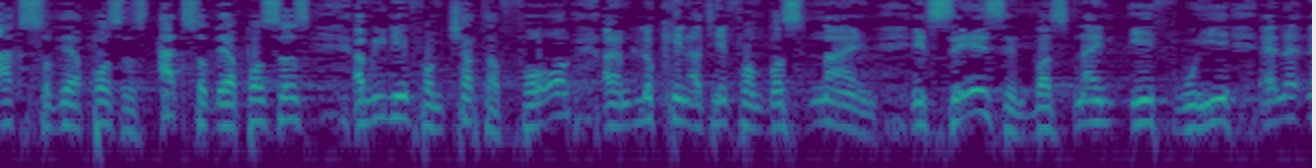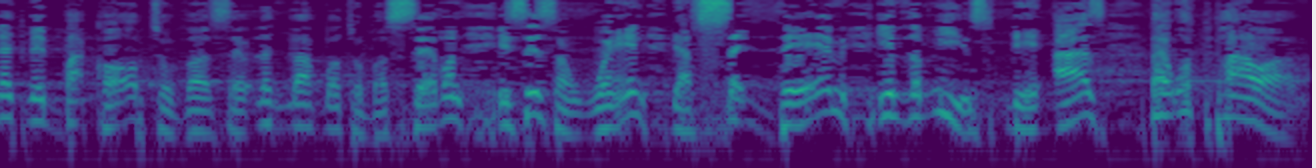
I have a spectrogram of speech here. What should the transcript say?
Acts of the Apostles. Acts of the Apostles, I'm reading from chapter 4, and I'm looking at it from verse 9. It says in verse 9, if we, uh, let, let, me back up to verse, uh, let me back up to verse 7. It says, and when they have set them in the midst, they ask, by what power?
